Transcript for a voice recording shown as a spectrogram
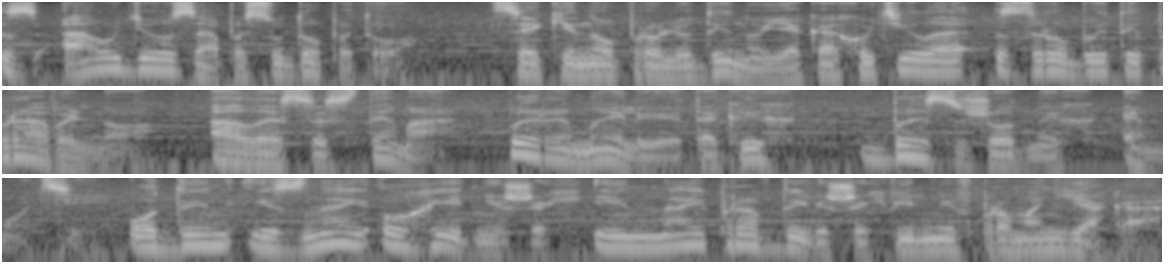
з аудіозапису допиту. Це кіно про людину, яка хотіла зробити правильно, але система перемелює таких без жодних емоцій. Один із найогидніших і найправдивіших фільмів про маньяка.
